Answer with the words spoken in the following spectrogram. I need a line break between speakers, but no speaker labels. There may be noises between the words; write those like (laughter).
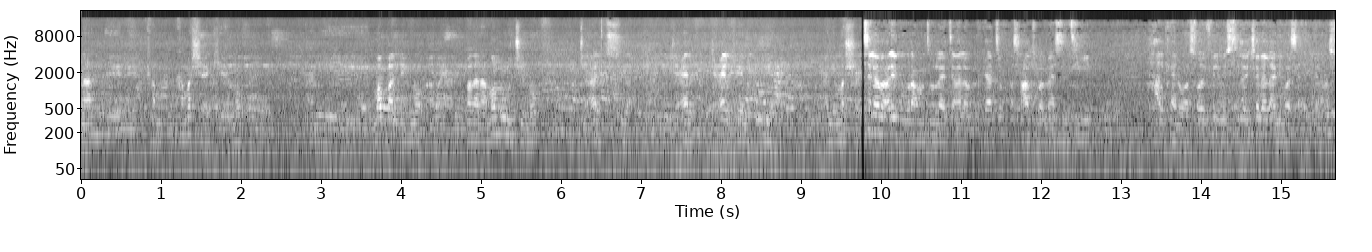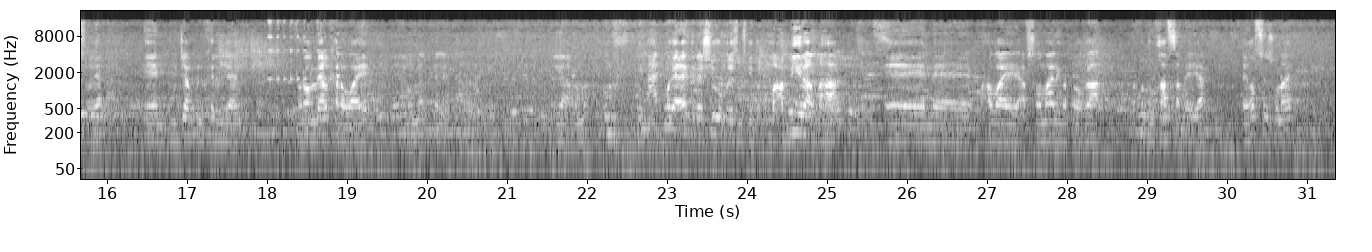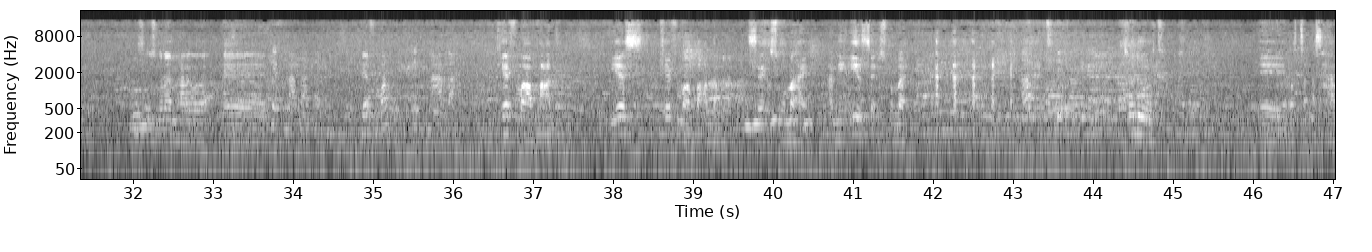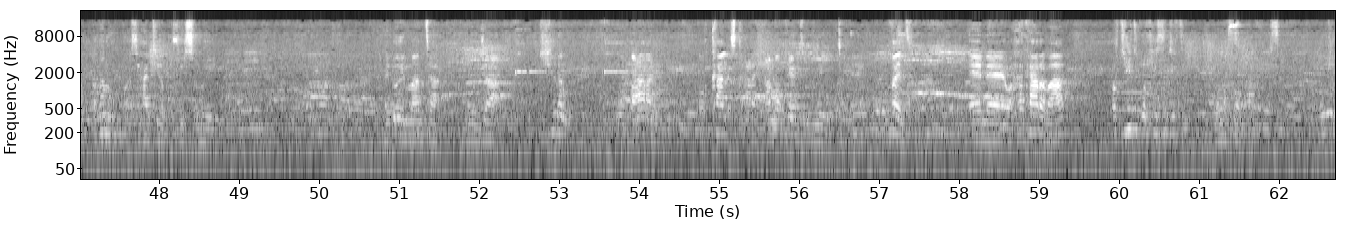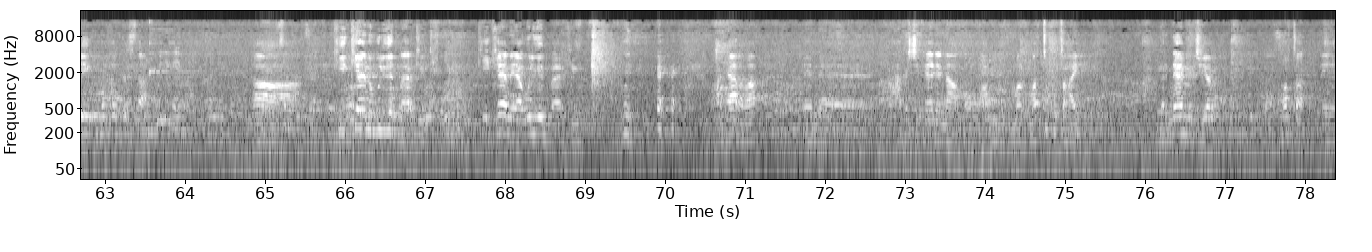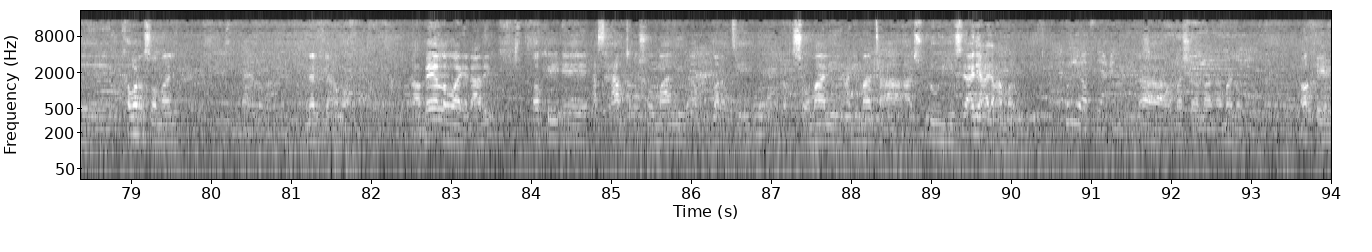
إيه، يعني يعني يعني السلام عليكم ورحمة الله تعالى وبركاته. أصحابكم مع ستي حال كان وصوي فيلم ستوديو شانل أني بس أحكي عن الصويا إن مجاب الكرم دان رومال كلاواي رومال كلا يا أم أم ما قاعد أنا شو أم ليش مسكتة أم عبيرة الله. إيه، إن حواي أفصومالي وحوقا dulqaad sameeya horta iskunaay iskunaay maxaa laga wadaa
كيف بعض
كيف ما
كيف مع بعض
كيف مع بعض يس كيف مع بعض سي اسكناhay ani iyo se iskunahay soo dhawaarto horta asxaab badan oo asxaabtiida ku fiirsanooyin hedhooyin maanta muujaa shidan oo baaran oo kaan iska arag ama keenta uweyn fahant waxaan kaa rabaa horta youtube waa fiirsan jirtay lama fooqa keyga ma fooq kastaa Ah, kii keena weligeed ma arkin kii keena yaa weligeed ma arkin waxaan kaa rabaa waxaan ka shaqeynaynaa oo marti ku tahay barnaamij yar horta eh, ka waran soomaali meel fiican waaye beela waaye dhacday okay asxaabta oo soomaaliga aad ku baratay dadka soomaaliya yani maanta aa aa isku dhow yihiin sida ani cadi camal
كل يوم يعني.
آه ما شاء الله أنا ما أقول أوكي.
